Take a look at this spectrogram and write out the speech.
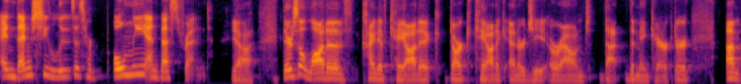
And then she loses her only and best friend. Yeah. There's a lot of kind of chaotic, dark, chaotic energy around that, the main character. Um,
